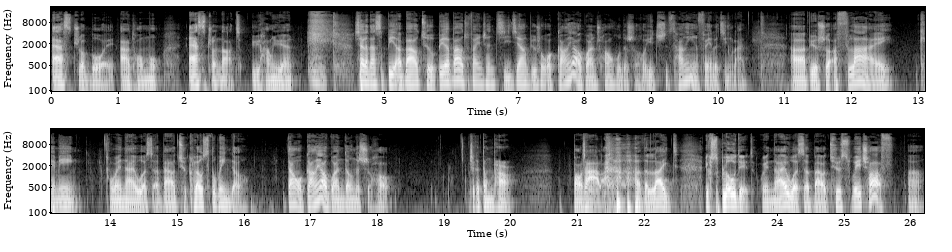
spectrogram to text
Astra Boy 阿童木，Astronaut 宇航员。下个单词 be about to，be about 翻译成即将，比如说我刚要关窗户的时候，一只苍蝇飞了进来啊，比如说 a fly came in when I was about to close the window，当我刚要关灯的时候，这个灯泡。爆炸了，The light exploded when I was about to switch off。啊，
